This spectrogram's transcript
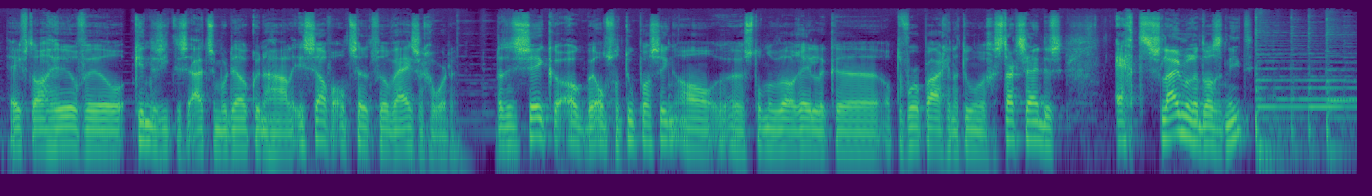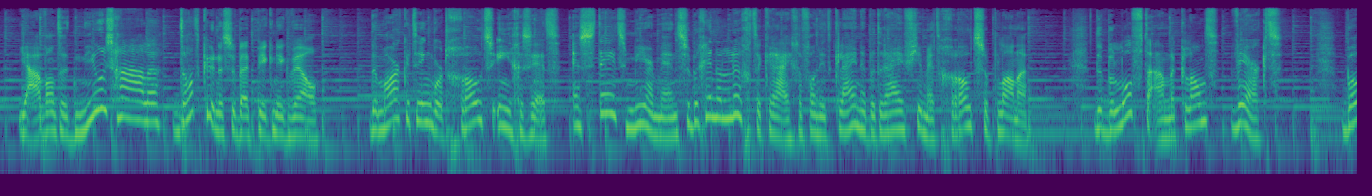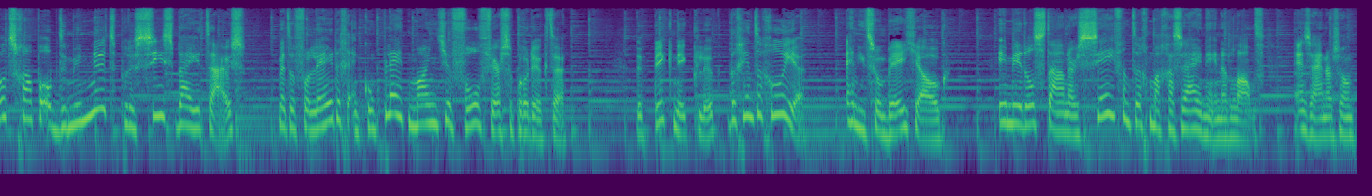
Heeft al heel veel kinderziektes uit zijn model kunnen halen. Is zelf al ontzettend veel wijzer geworden. Dat is zeker ook bij ons van toepassing. Al uh, stonden we wel redelijk uh, op de voorpagina toen we gestart zijn. Dus echt sluimerend was het niet. Ja, want het nieuws halen, dat kunnen ze bij Picnic wel. De marketing wordt groots ingezet en steeds meer mensen beginnen lucht te krijgen van dit kleine bedrijfje met grootse plannen. De belofte aan de klant werkt. Boodschappen op de minuut precies bij je thuis, met een volledig en compleet mandje vol verse producten. De Picnic Club begint te groeien. En niet zo'n beetje ook. Inmiddels staan er 70 magazijnen in het land en zijn er zo'n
